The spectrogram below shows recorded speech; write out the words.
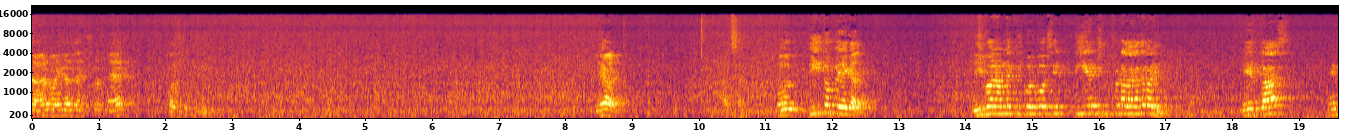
চার মাইনাস একশো এক ইকুয়ালস টু তিন ক্লিয়ার আচ্ছা তো ডি তো পেয়ে গেল। এইবার আমরা কি করব? সেই টি এর সূত্রটা লাগাতে পারি? A plus n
